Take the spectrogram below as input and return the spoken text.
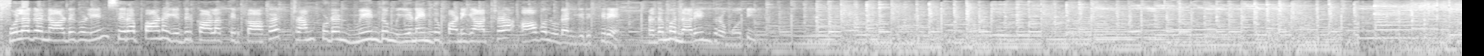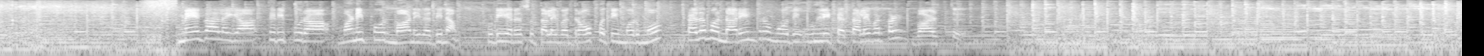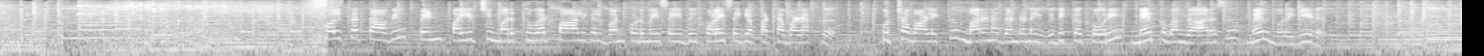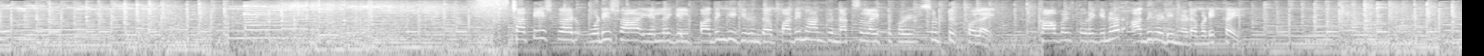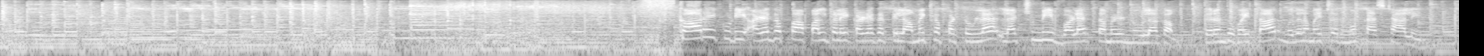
உலக நாடுகளின் சிறப்பான எதிர்காலத்திற்காக ட்ரம்புடன் மீண்டும் இணைந்து பணியாற்ற ஆவலுடன் இருக்கிறேன். பிரதமர் நரேந்திர மோடி. மேகாலயா திரிபுரா மணிப்பூர் மாநில தினம். குடியரசுத் தலைவர் திரௌபதி முர்மு பிரதமர் நரேந்திர மோடி உள்ளிட்ட தலைவர்கள் வாழ்த்து. கொல்கத்தாவில் பெண் பயிற்சி மருத்துவர் பாலியல் வன்கொடுமை செய்து கொலை செய்யப்பட்ட வழக்கு. குற்றவாளிக்கு மரண தண்டனை விதிக்க கோரி மேற்கு வங்க அரசு மேல்முறையீடு. சத்தீஸ்கர் ஒடிஷா எல்லையில் பதுங்கியிருந்த பதினான்கு நக்சலைட்டுகள் சுட்டுக் கொலை. காவல்துறையினர் அதிரடி நடவடிக்கை. காரைக்குடி அழகப்பா பல்கலைக்கழகத்தில் அமைக்கப்பட்டுள்ள லட்சுமி வளர் தமிழ் நூலகம் திறந்து வைத்தார் முதலமைச்சர் மு க ஸ்டாலின்.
